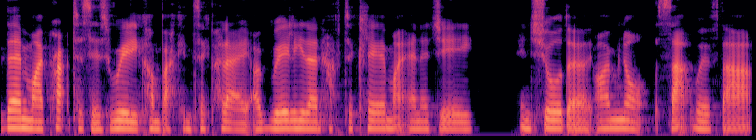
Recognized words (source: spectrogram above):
then my practices really come back into play. I really then have to clear my energy, ensure that I'm not sat with that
